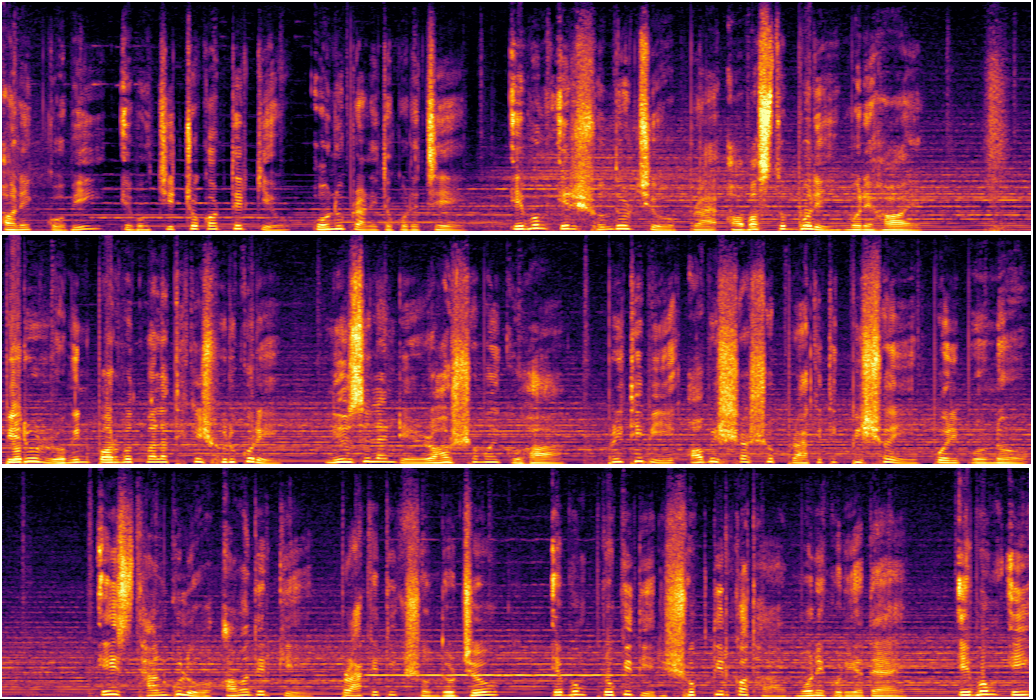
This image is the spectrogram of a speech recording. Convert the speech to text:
অনেক কবি এবং চিত্রকরদেরকেও অনুপ্রাণিত করেছে এবং এর সৌন্দর্য প্রায় অবাস্তব বলেই মনে হয়। পেরুর রঙিন পর্বতমালা থেকে শুরু করে নিউজিল্যান্ডের রহস্যময় গুহা পৃথিবী অবিশ্বাস্য প্রাকৃতিক বিষয়ে পরিপূর্ণ। এই স্থানগুলো আমাদেরকে প্রাকৃতিক সৌন্দর্য এবং প্রকৃতির শক্তির কথা মনে করিয়ে দেয় এবং এই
